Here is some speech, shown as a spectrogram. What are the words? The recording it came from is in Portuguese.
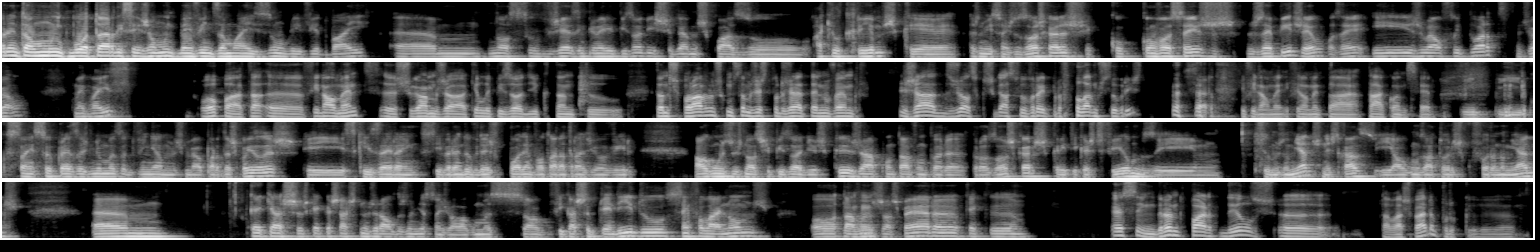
Ora então, muito boa tarde e sejam muito bem-vindos a mais um Review de Bay. Um, nosso 21 episódio e chegamos quase àquilo que queríamos, que é as nomeações dos Oscars. Com, com vocês, José Pires, eu, José, e Joel Filipe Duarte. Joel, como é que vai isso? Opa, tá, uh, finalmente uh, chegámos já àquele episódio que tanto, tanto esperávamos. Começamos este projeto em novembro, já desejosos que chegasse fevereiro para falarmos sobre isto. Certo. e finalmente está finalmente tá, tá a acontecer. E, e, sem surpresas nenhumas, adivinhamos a maior parte das coisas. E se quiserem, se tiverem dúvidas, podem voltar atrás e ouvir alguns dos nossos episódios que já apontavam para, para os Oscars, críticas de filmes e de filmes nomeados, neste caso, e alguns atores que foram nomeados. Um, o que é que achas, o que é que achaste no geral das nomeações? Algumas ficaste surpreendido, sem falar em nomes, ou estavas uhum. à espera? O que é que é assim, grande parte deles uh, estava à espera, porque,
